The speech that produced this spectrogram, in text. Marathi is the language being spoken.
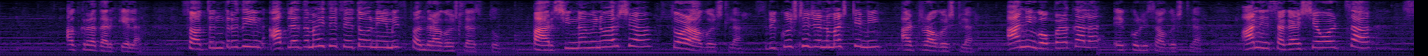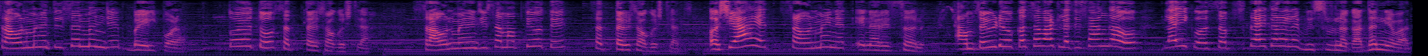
अकरा तारखेला. स्वातंत्र्य दिन आपल्याला माहितीच आहे तो नेहमीच पंधरा ऑगस्टला असतो. पारशी नवीन वर्ष सोळा ऑगस्टला. श्रीकृष्ण जन्माष्टमी अठरा ऑगस्टला. आणि गोपाळकाला एकोणीस ऑगस्टला. आणि सगळ्यात शेवटचा श्रावण महिन्यातील सण म्हणजे बैलपोळा. तो येतो सत्तावीस ऑगस्टला. श्रावण महिन्याची समाप्ती होते सत्तावीस ऑगस्टलाच. असे आहेत श्रावण महिन्यात येणारे सण. आमचा व्हिडिओ कसा वाटला ते सांगावं लाईक व सबस्क्राईब करायला विसरू नका. धन्यवाद.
